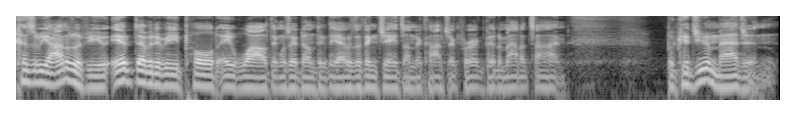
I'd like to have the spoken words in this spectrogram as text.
because to be honest with you, if WWE pulled a wild thing, which I don't think they have, because I think Jade's under contract for a good amount of time. But could you imagine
